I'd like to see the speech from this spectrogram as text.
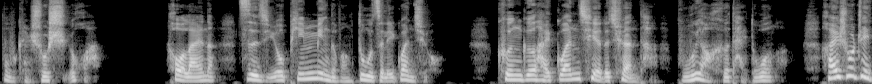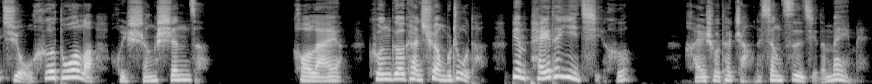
不肯说实话。后来呢，自己又拼命的往肚子里灌酒，坤哥还关切的劝他不要喝太多了，还说这酒喝多了会伤身子。后来呀，坤哥看劝不住他，便陪他一起喝，还说他长得像自己的妹妹。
